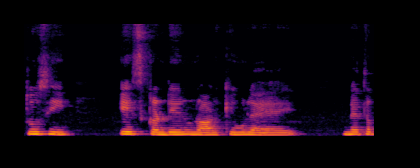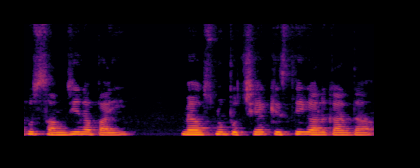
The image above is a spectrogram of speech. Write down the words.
ਤੁਸੀਂ ਇਸ ਕੰਡੇ ਨੂੰ ਨਾਲ ਕਿਉਂ ਲੈ ਆਏ? ਮੈਂ ਤਾਂ ਕੁਝ ਸਮਝ ਹੀ ਨਾ ਪਾਈ। ਮੈਂ ਉਸ ਨੂੰ ਪੁੱਛਿਆ, ਕਿਸ ਦੀ ਗੱਲ ਕਰਦਾ?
